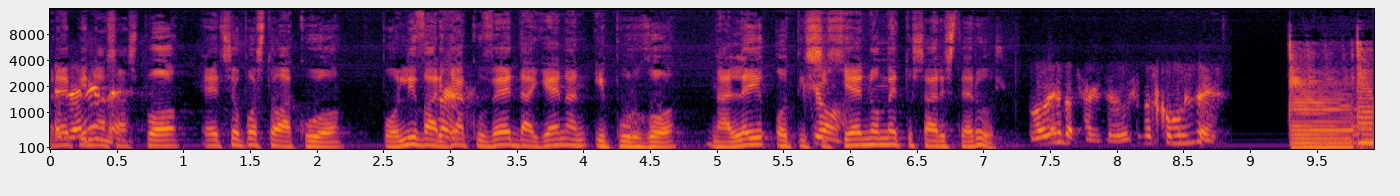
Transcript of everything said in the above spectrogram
Πρέπει να σας πω, έτσι όπως το ακούω, πολύ βαριά ναι. κουβέντα για έναν υπουργό να λέει ότι συχαίνομαι τους αριστερούς. Εγώ δεν είπα τους αριστερούς, είπα τους κομμουνιστές.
